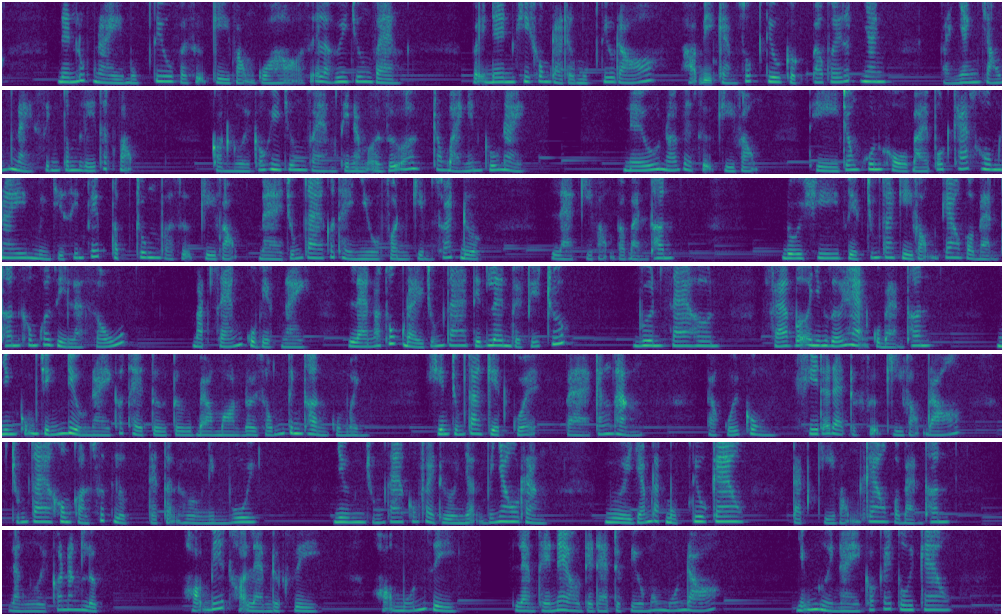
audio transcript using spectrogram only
nên lúc này mục tiêu và sự kỳ vọng của họ sẽ là huy chương vàng. Vậy nên khi không đạt được mục tiêu đó, họ bị cảm xúc tiêu cực bao vây rất nhanh và nhanh chóng nảy sinh tâm lý thất vọng. Còn người có huy chương vàng thì nằm ở giữa trong bài nghiên cứu này. Nếu nói về sự kỳ vọng, thì trong khuôn khổ bài podcast hôm nay, mình chỉ xin phép tập trung vào sự kỳ vọng mà chúng ta có thể nhiều phần kiểm soát được, là kỳ vọng vào bản thân. Đôi khi, việc chúng ta kỳ vọng cao vào bản thân không có gì là xấu. Mặt sáng của việc này là nó thúc đẩy chúng ta tiến lên về phía trước vươn xa hơn, phá vỡ những giới hạn của bản thân. Nhưng cũng chính điều này có thể từ từ bào mòn đời sống tinh thần của mình, khiến chúng ta kiệt quệ và căng thẳng. Và cuối cùng, khi đã đạt được sự kỳ vọng đó, chúng ta không còn sức lực để tận hưởng niềm vui. Nhưng chúng ta cũng phải thừa nhận với nhau rằng, người dám đặt mục tiêu cao, đặt kỳ vọng cao vào bản thân là người có năng lực. Họ biết họ làm được gì, họ muốn gì làm thế nào để đạt được điều mong muốn đó. Những người này có cái tôi cao,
